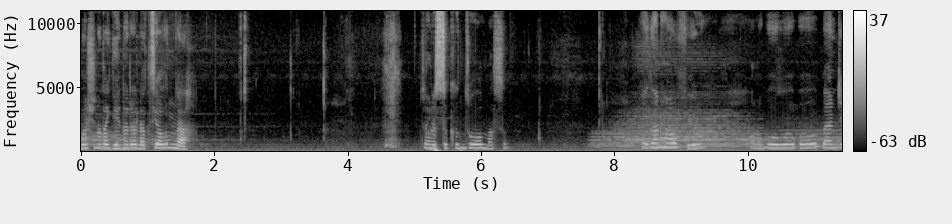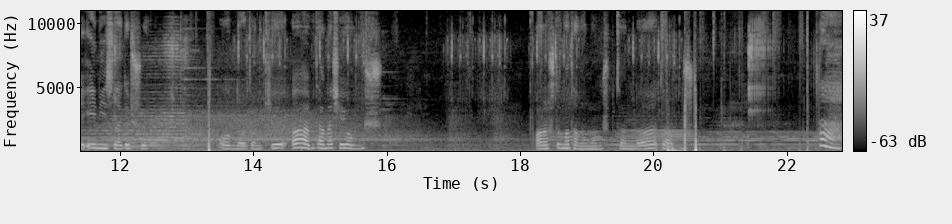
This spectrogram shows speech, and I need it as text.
başına da general atayalım da. Sonra sıkıntı olmasın. Neden Harfield? Ama bu, bu, bu bence en iyisi aga şu. 14 12. Aa bir tane şey olmuş. Araştırma tamamlamış bir tane daha. Tamammış. Hah.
